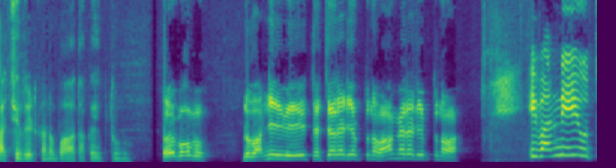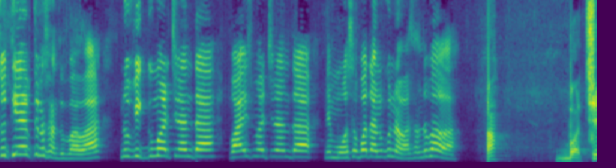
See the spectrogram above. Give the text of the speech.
వచ్చిన రేట్ కన్నా బాగా తక్కువ చెప్తుండు. ఏ బాబు నువ్వు అన్నీ ఇవి తెచ్చే రేటు చెప్తున్నావా అమ్మే రేటు చెప్తున్నావా? ఇవన్నీ ఉత్తుత్తి చెప్తున్నా సంతు బావా. నువ్వు విగ్గు మార్చినంత వాయిస్ మార్చినంత నేను మోసపోతా అనుకున్నావా సంతు బావా? బచ్చి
